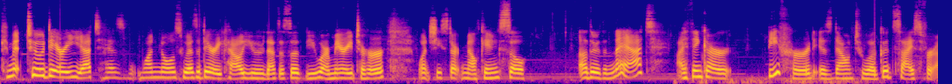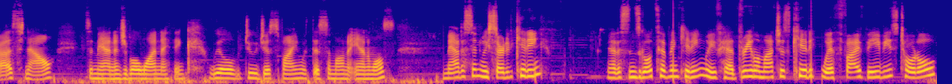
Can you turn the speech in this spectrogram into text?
commit to dairy yet. As one knows who has a dairy cow, you that's a, you are married to her once she start milking. So, other than that, I think our beef herd is down to a good size for us now. It's a manageable one. I think we'll do just fine with this amount of animals. Madison, we started kidding Madison's goats have been kidding. We've had three LaManchas kid with five babies total,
